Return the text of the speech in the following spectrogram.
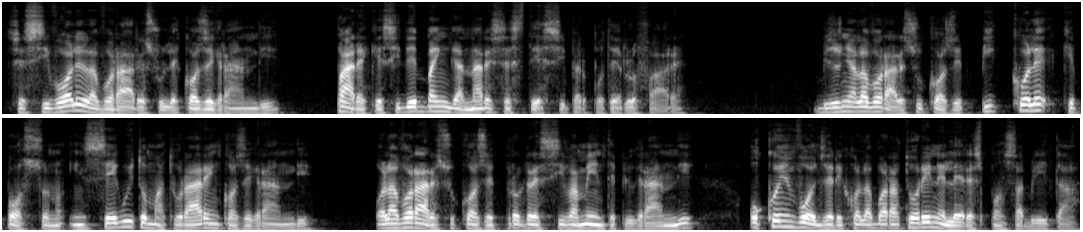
Se si vuole lavorare sulle cose grandi, pare che si debba ingannare se stessi per poterlo fare. Bisogna lavorare su cose piccole che possono in seguito maturare in cose grandi o lavorare su cose progressivamente più grandi o coinvolgere i collaboratori nelle responsabilità.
